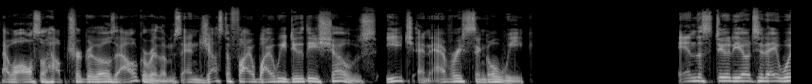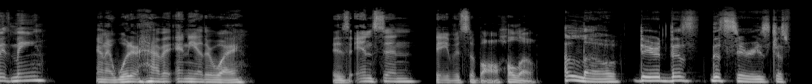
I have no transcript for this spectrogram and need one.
That will also help trigger those algorithms and justify why we do these shows each and every single week. In the studio today with me, and I wouldn't have it any other way, is Ensign David Sabal. Hello. Hello, dude. This this series just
